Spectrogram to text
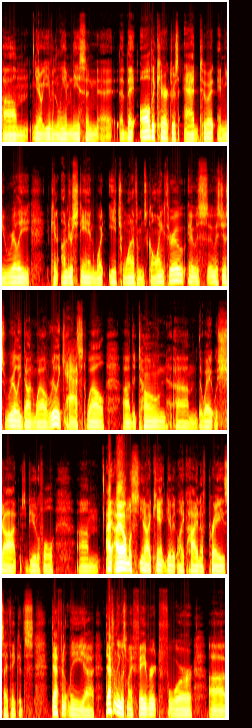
um, you know, even Liam Neeson. Uh, they all the characters add to it, and you really can understand what each one of them's going through. It was it was just really done well, really cast well. Uh, the tone, um, the way it was shot it was beautiful. Um, I, I, almost, you know, I can't give it like high enough praise. I think it's definitely, uh, definitely was my favorite for uh,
